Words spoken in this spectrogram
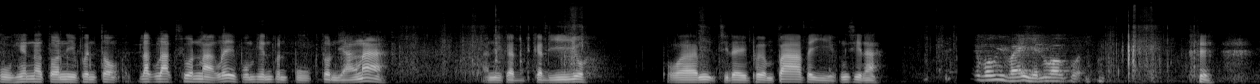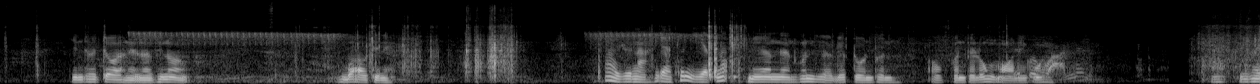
ปลูกเห็นนะตอนนี้เพิ่นต้องหลักๆส่วนมากเลย ผมเห็นเพิ่นปลูกต้นยางนาอันนี้ก็ก็ดีอยู่ เพราะว่าสิได้เพิ่มป่าไปอีกจังซี่นะบ่มีไฟเห็นว่ากดกินจ่อๆนี่นะพี่น้องบ่เอาทีนี่อ้าวอยู่นะอย่าคนเหยียบเนาะแม่นแน่นคนเดียวเบียดโตนเพิ่นเอาเพิ่นไปลงหมอดีกหว่าวานเลยนี่ให้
